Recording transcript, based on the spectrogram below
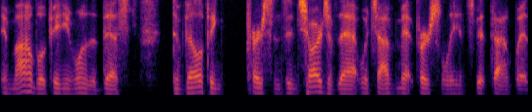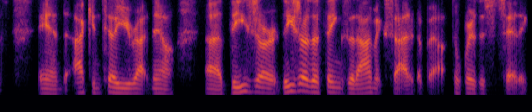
in my humble opinion, one of the best developing persons in charge of that, which I've met personally and spent time with. And I can tell you right now, uh, these are these are the things that I'm excited about to where this is heading.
